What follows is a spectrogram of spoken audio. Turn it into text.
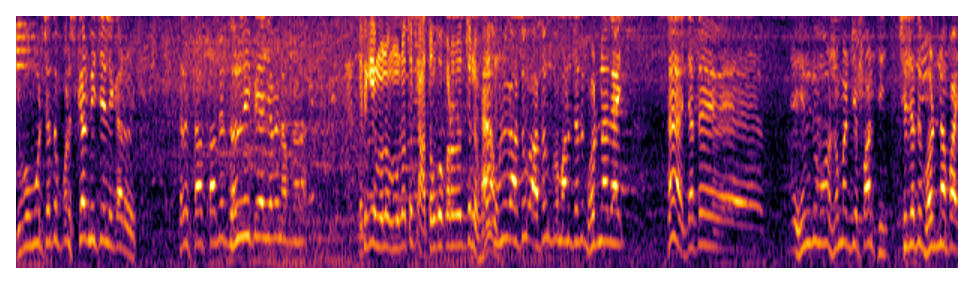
যুব মোর্চা তো পরিষ্কার নিচে লেখা রয়েছে। তাহলে তা তাদের ধরলেই পেয়ে যাবেন আপনারা। এটা কি মূল- মূলত কি আতঙ্ক করার জন্য হ্যাঁ মনে আতঙ্ক আতঙ্ক মানুষ যাতে ভোট না দেয়। হ্যাঁ যাতে হিন্দু মহাসমাজ যে প্রার্থী সে যাতে ভোট না পায়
